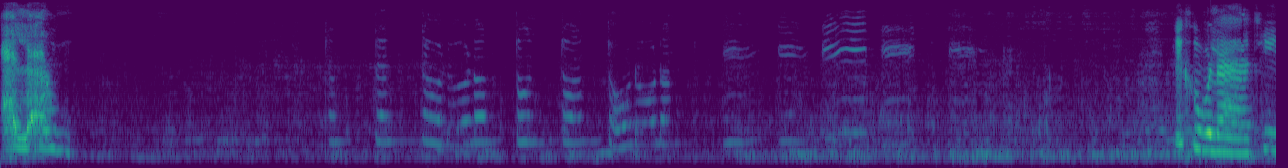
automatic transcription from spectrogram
แอลเลนนี่คือเวลาที่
